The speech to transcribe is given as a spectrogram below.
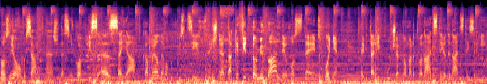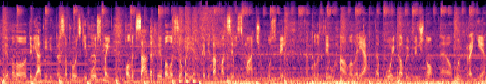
Ознайомимося е, швидесенько із е, заявками, але, мабуть, після цієї зустрічної атаки від номінальних гостей. Сьогодні Віталій Кучер, номер 12, 11 Сергій Гибало, 9 Віктор Забродський, 8 Олександр Гибало, 7 капітан Максим з матчів поспіль. Е, Колектив Валерія Бойка виключно е, виграє.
